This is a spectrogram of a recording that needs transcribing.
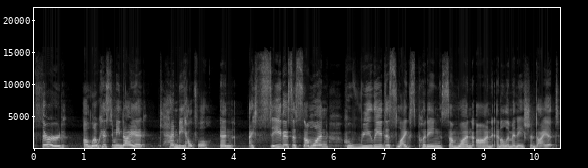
third, a low histamine diet can be helpful. And I say this as someone who really dislikes putting someone on an elimination diet.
